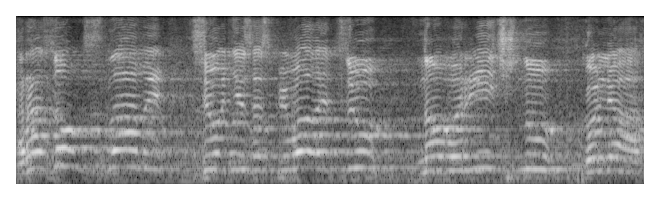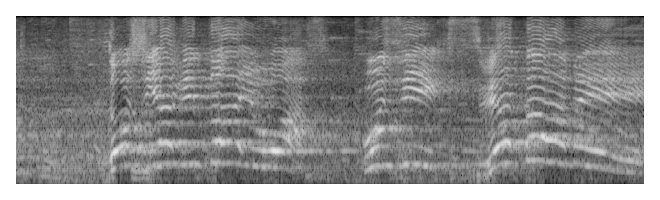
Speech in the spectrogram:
разом з нами сьогодні заспівали цю новорічну колядку. Тож я вітаю вас усіх святами!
